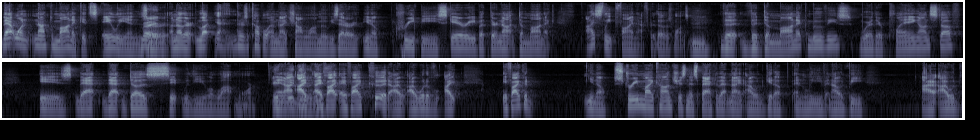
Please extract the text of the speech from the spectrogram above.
That one not demonic. It's aliens or another. Like, yeah, there's a couple M Night Shyamalan movies that are you know creepy, scary, but they're not demonic. I sleep fine after those ones. Mm. The the demonic movies where they're playing on stuff is that that does sit with you a lot more. It- and I, really I if. I if I could I I would have I if I could you know, stream my consciousness back to that night, I would get up and leave, and I would be, I, I would,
